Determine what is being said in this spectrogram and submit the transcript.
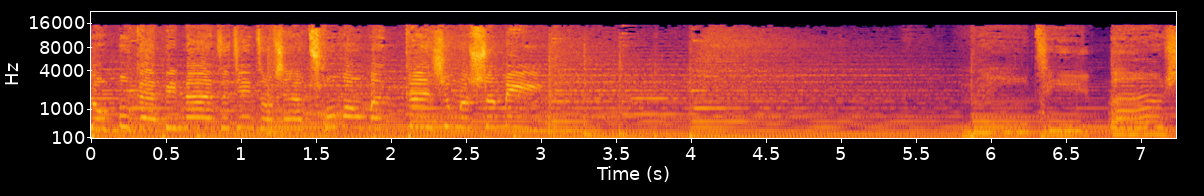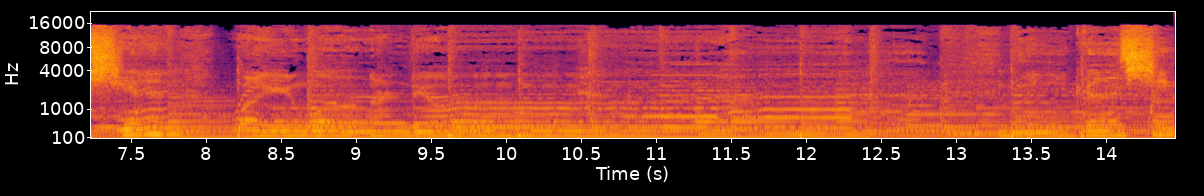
永不改变的爱，在今天早晨要充满我们更新我们的生命。每滴宝血。为我而流，每个心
